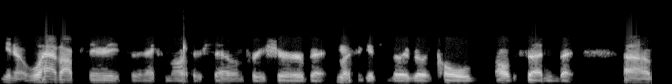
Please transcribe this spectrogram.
You know, we'll have opportunities for the next month or so. I'm pretty sure, but unless it gets really really cold all of a sudden, but um,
